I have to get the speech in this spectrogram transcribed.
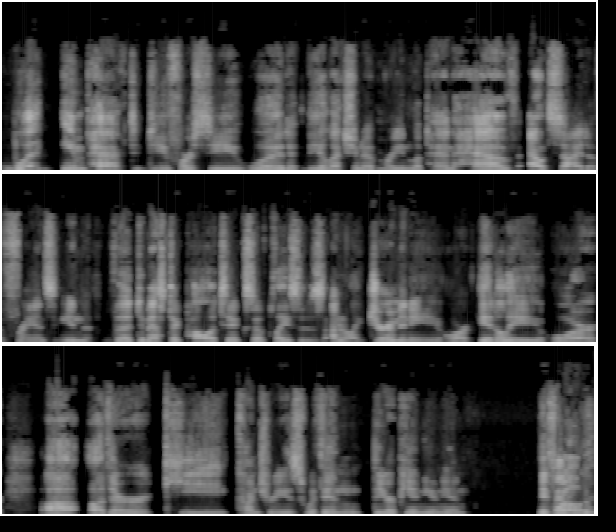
What impact do you foresee would the election of Marine Le Pen have outside of France in the domestic politics of places, I don't know, like Germany or Italy or uh, other key countries within the European Union? If well, any?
